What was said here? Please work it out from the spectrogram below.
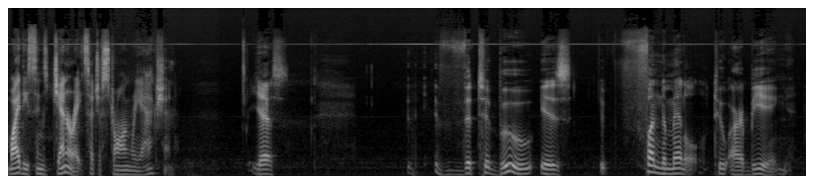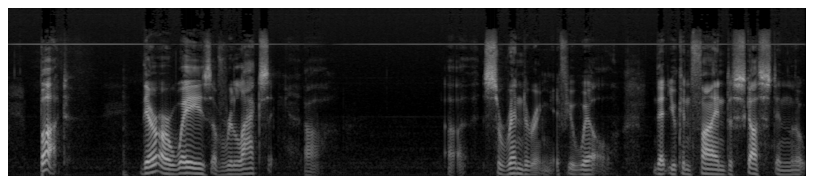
why these things generate such a strong reaction. Yes. The taboo is fundamental to our being, but there are ways of relaxing, uh, uh, surrendering, if you will, that you can find discussed in the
